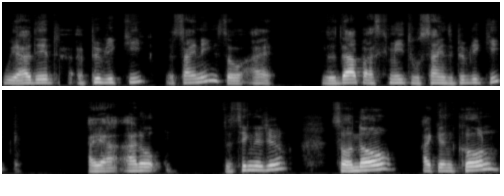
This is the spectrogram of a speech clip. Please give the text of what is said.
we added a public key the signing. So I the DApp asked me to sign the public key. I allow the signature. So now I can call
